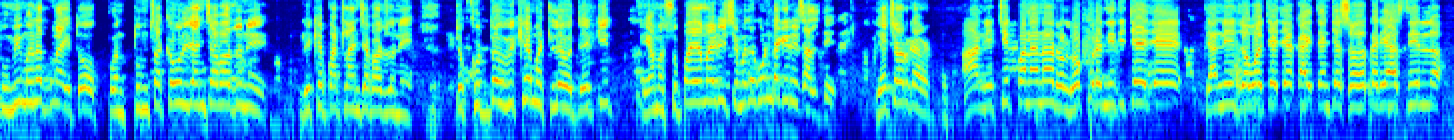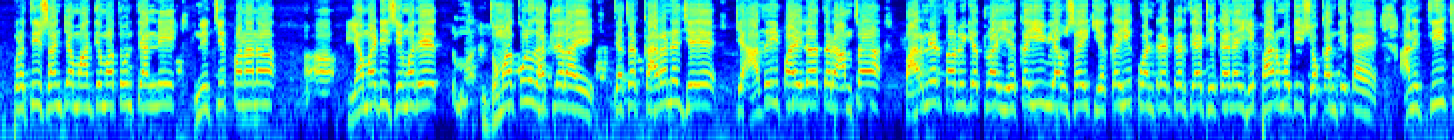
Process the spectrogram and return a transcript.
तुम्ही म्हणत नाही तो पण तुमचा कौल ज्यांच्या बाजूने विखे पाटलांच्या बाजूने. ते खुद्द विखे म्हटले होते की या Supa M I D C मध्ये गुंडगिरी चालते. याच्यावर काय वाटतं? हा निश्चितपणानं लोकप्रतिनिधीचे जे त्यांनी जवळचे जे काही त्यांचे सहकारी असतील प्रतिष्ठानच्या माध्यमातून त्यांनी निश्चितपणानं एम आय डी सीमध्ये धुमाकूळ घातलेला आहे. त्याचं कारणच हे आहे की आजही पाहिलं तर आमचा पारनेर तालुक्यातला एकही व्यावसायिक एकही कॉन्ट्रॅक्टर त्या ठिकाणी ही फार मोठी शोकांतिका आहे. आणि तीच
